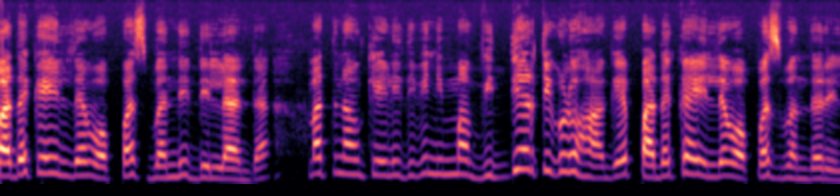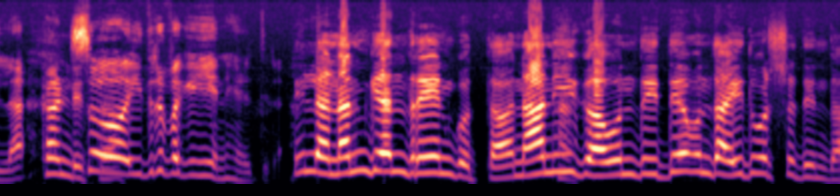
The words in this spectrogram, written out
ಪದಕ ಇಲ್ಲದೆ ವಾಪಸ್ ಬಂದಿದ್ದಿಲ್ಲ ಅಂತ. ಮತ್ತೆ ನಾವು ಕೇಳಿದೀವಿ ನಿಮ್ಮ ವಿದ್ಯಾರ್ಥಿಗಳು ಹಾಗೆ ಪದಕ ಇಲ್ಲದೆ ವಾಪಸ್ ಬಂದರಿಲ್ಲ. ಸೊ ಇದ್ರ ಬಗ್ಗೆ ಏನ್ ಹೇಳ್ತೀರಾ? ಇಲ್ಲ ನನ್ಗೆ ಅಂದ್ರೆ ಏನ್ ಗೊತ್ತಾ? ನಾನೀಗ ಒಂದು ಇದೇ ಒಂದು ಐದು ವರ್ಷದಿಂದ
